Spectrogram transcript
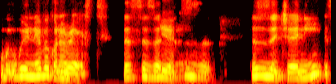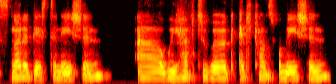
We're never going to mm. rest. This is a, yes. this is a this is a journey. It's not a destination. Uh, we have to work at transformation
